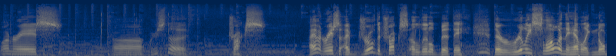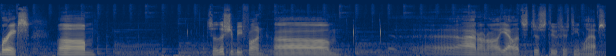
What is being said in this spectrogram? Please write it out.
One race... Uh... Where's the... trucks? I haven't raced... I drove the trucks a little bit. They... They're really slow and they have, like, no brakes. Um... So this should be fun. Um, uh, I don't know. Yeah, let's just do 15 laps.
